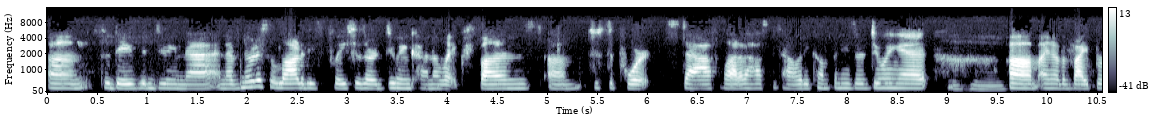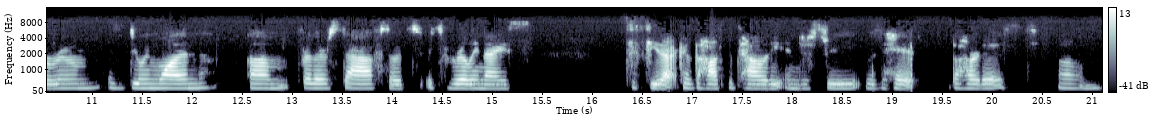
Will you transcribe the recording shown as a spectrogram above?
Um, so they've been doing that, and I've noticed a lot of these places are doing kind of like funds um, to support staff. A lot of the hospitality companies are doing it. Mm-hmm. Um, I know the Viper Room is doing one um, for their staff, so it's it's really nice to see that because the hospitality industry was hit the hardest. Um,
